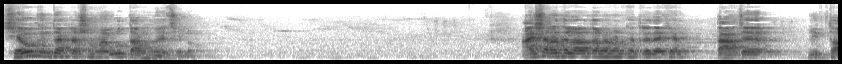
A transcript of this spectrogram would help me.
সেও কিন্তু একটা সময় উদ্ধার হয়েছিল। আয়সা রাদিল্লাহ তালানোর ক্ষেত্রে দেখেন, তার যে মিথ্যা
